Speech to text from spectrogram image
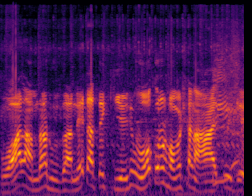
বল আমরা রোজা নেই তাতে কি হয়েছে? ও কোনো সমস্যা না আয় তুই দে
